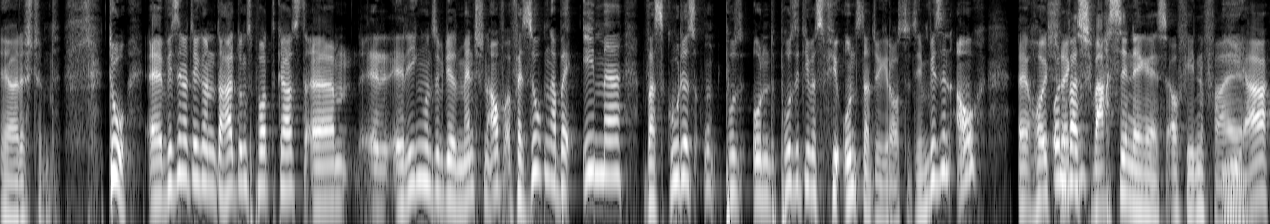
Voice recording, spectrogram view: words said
Ja, das stimmt. Du, äh, wir sind natürlich ein Unterhaltungspodcast, ähm, äh, regen uns über die Menschen auf, versuchen aber immer was Gutes und, Pos und Positives für uns natürlich rauszuziehen. Wir sind auch äh, Heuschrecken. Und was Schwachsinniges, auf jeden Fall. Ja,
